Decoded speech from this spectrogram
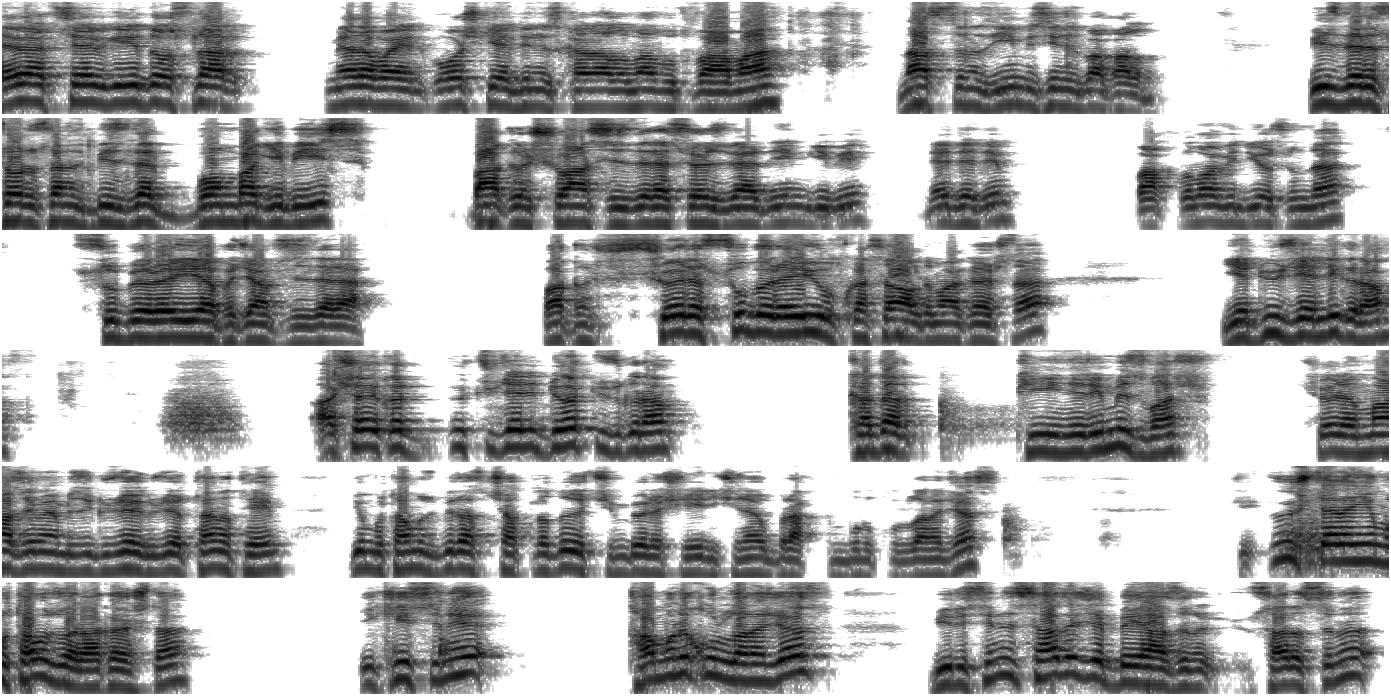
Evet sevgili dostlar, merhaba, hoş geldiniz kanalıma, mutfağıma. Nasılsınız, iyi misiniz bakalım? Bizleri sorursanız bizler bomba gibiyiz. Bakın şu an sizlere söz verdiğim gibi, ne dedim? Baklava videosunda su böreği yapacağım sizlere. Bakın şöyle su böreği yufkası aldım arkadaşlar. 750 gram. Aşağı yukarı 350-400 gram kadar peynirimiz var. Şöyle malzememizi güzel güzel tanıtayım. Yumurtamız biraz çatladığı için böyle şeyin içine bıraktım. Bunu kullanacağız. 3 tane yumurtamız var arkadaşlar. İkisini tamını kullanacağız. Birisinin sadece beyazını, sarısını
